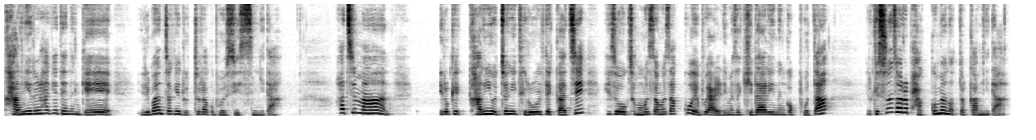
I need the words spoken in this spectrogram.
강의를 하게 되는 게 일반적인 루트라고 볼 수 있습니다. 하지만 이렇게 강의 요청이 들어올 때까지 계속 전문성을 쌓고 외부에 알리면서 기다리는 것보다 이렇게 순서를 바꾸면 어떨까 합니다.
